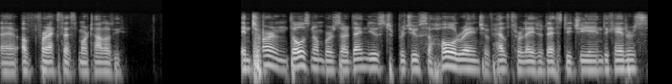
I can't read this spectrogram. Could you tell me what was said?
uh, of for excess mortality. In turn, those numbers are then used to produce a whole range of health related SDG indicators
